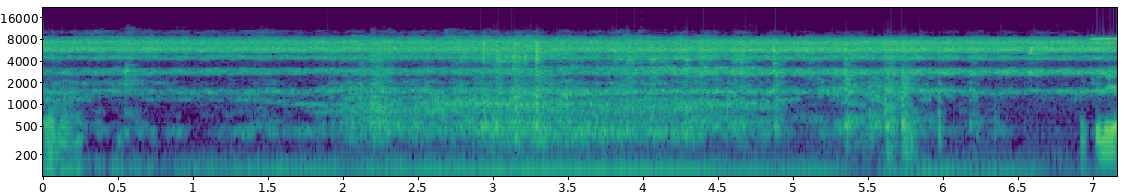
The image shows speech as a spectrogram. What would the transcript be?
பாருங்கள் மக்களே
